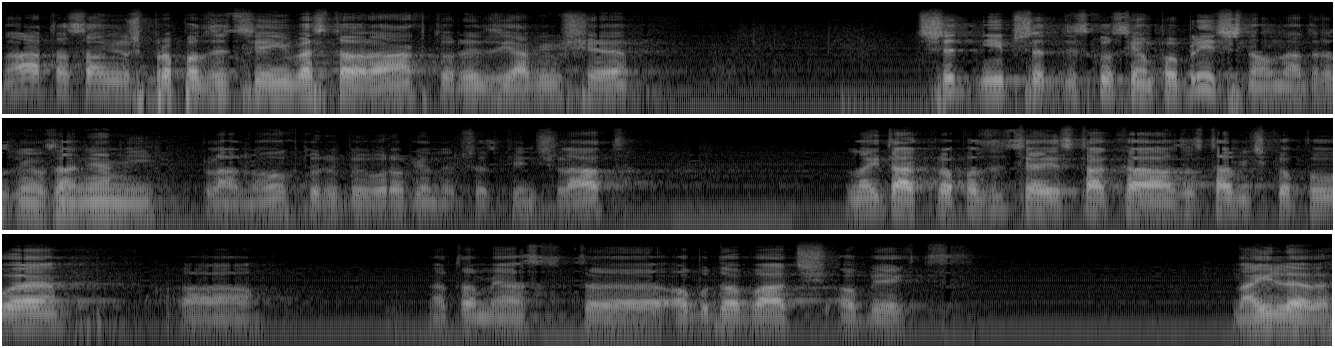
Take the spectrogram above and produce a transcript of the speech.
No a to są już propozycje inwestora, który zjawił się trzy dni przed dyskusją publiczną nad rozwiązaniami planu, który był robiony przez pięć lat. No i tak, propozycja jest taka, zostawić kopułę, a, natomiast e, obudować obiekt na ile,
